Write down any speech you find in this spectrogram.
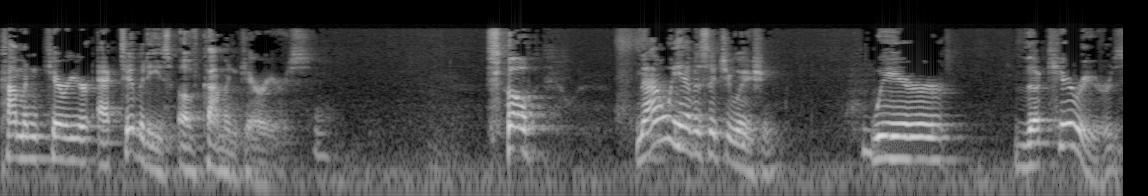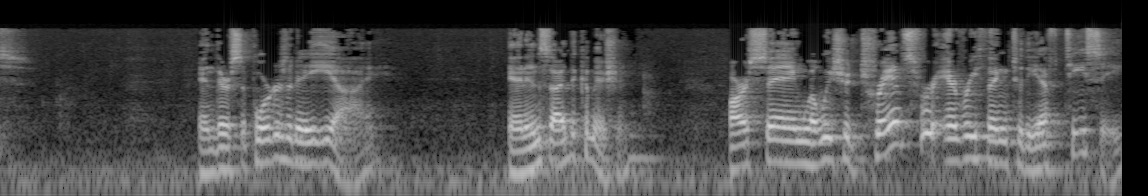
common carrier activities of common carriers. So now we have a situation where the carriers and their supporters at AEI and inside the commission are saying, well, we should transfer everything to the FTC,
